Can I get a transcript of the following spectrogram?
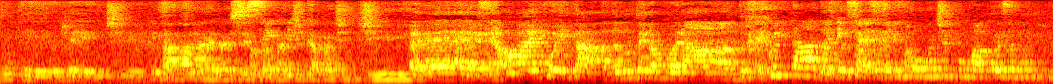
solteiro, gente. Ai, vai ser vai ficar pra titi. É, ai, coitada, não tem namorado. É coitada, as pessoas como tipo uma coisa muito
